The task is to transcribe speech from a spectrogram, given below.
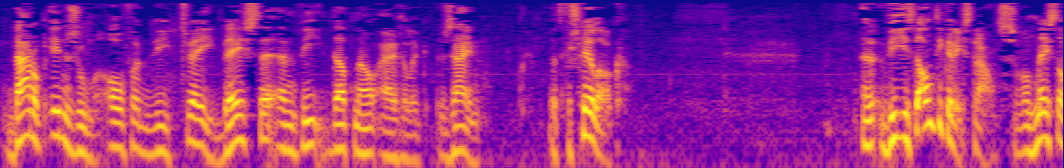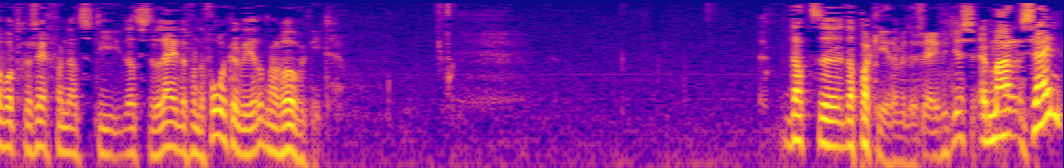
daarop inzoomen. Over die twee beesten en wie dat nou eigenlijk zijn. Het verschil ook. Wie is de antichrist trouwens? Want meestal wordt gezegd van dat is, die, dat is de leider van de volkerenwereld, maar geloof ik niet. Dat, uh, dat parkeren we dus eventjes. Uh, maar zijn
